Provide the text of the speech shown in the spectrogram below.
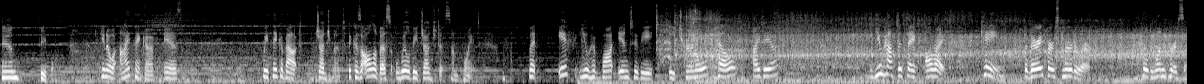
10 people. You know, what I think of is we think about judgment because all of us will be judged at some point. But if you have bought into the eternal hell idea, you have to think, all right, Cain, the very first murderer, killed one person.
